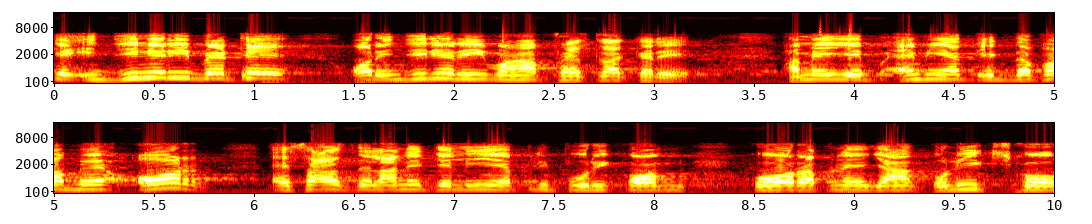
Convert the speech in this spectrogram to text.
कि इंजीनियर ही बैठे और इंजीनियर ही वहाँ फैसला करे। हमें ये अहमियत एक दफ़ा में और एहसास दिलाने के लिए अपनी पूरी कौम को और अपने यहाँ कोलीग्स को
